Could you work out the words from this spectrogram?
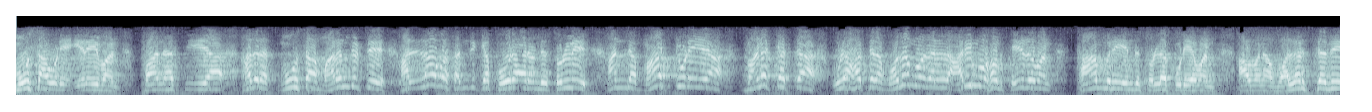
மூசாவுடைய இறைவன். மூசா மறந்துட்டு அல்லாவ சந்திக்க போறார் என்று சொல்லி அந்த மாட்டுடைய வணக்கத்தை உலகத்துல முத முதல்ல அறிமுகம் செய்தவன் தாமரி என்று சொல்லக்கூடியவன். அவனை வளர்த்தது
